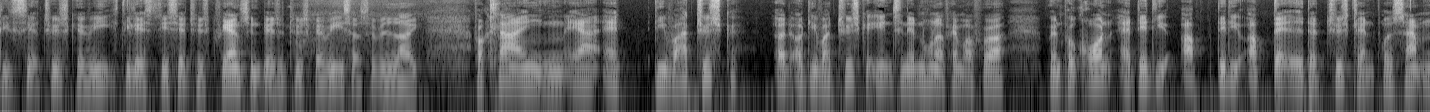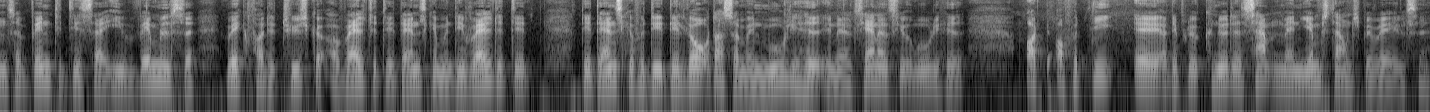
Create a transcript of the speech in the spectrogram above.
De ser tysk avis, de, læser, de ser tysk fjernsyn, de læser tysk avis osv. Forklaringen er, at de var tyske, og, og de var tyske indtil 1945, men på grund af det de, op, det, de opdagede, da Tyskland brød sammen, så vendte de sig i vemmelse væk fra det tyske og valgte det danske. Men de valgte det, det danske, fordi det lå der som en mulighed, en alternativ mulighed. Og, og fordi, øh, og det blev knyttet sammen med en hjemstavnsbevægelse.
